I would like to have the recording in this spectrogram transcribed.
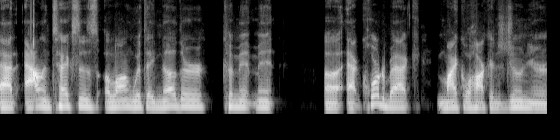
at Allen, Texas, along with another commitment uh, at quarterback, Michael Hawkins Jr.,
